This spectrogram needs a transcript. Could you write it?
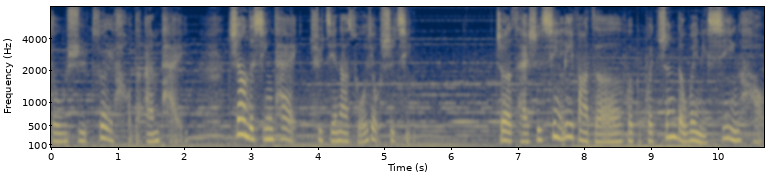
都是最好的安排，这样的心态去接纳所有事情，这才是吸引力法则会不会真的为你吸引好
